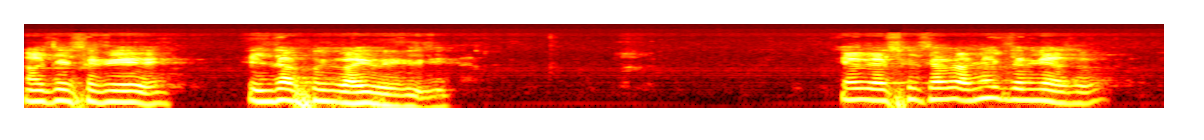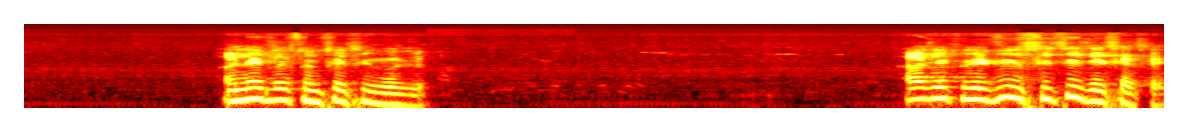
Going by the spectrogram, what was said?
माझे सगळे इंदापूर बाई बहिणी. या व्यासपीठावर अनेक जणी आलो अनेकदा तुमच्याशी बोललो. आज एक वेगळी स्थिती देशात आहे.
